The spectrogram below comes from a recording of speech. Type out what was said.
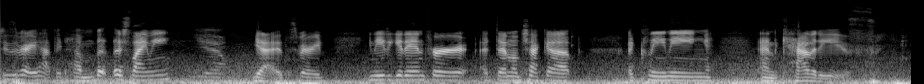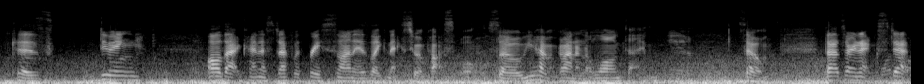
she's very happy to have them, but they're slimy. Yeah. Yeah, it's very, you need to get in for a dental checkup, a cleaning, and cavities. Because doing all that kind of stuff with braces on is like next to impossible. So you haven't gone in a long time. Yeah. So that's our next step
